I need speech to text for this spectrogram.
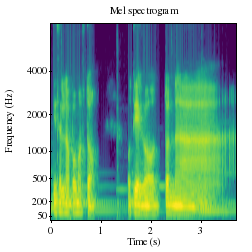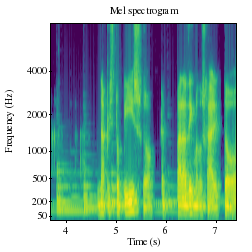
Τι θέλω να πω με αυτό; Ότι εγώ το να, να πιστοποιήσω, παραδείγματος χάρη, το,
